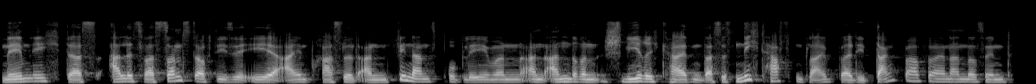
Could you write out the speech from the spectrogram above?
nämlich dass alles, was sonst auf diese Ehe einprasselt an Finanzproblemen, an anderen Schwierigkeiten, dass es nicht haften bleibt, weil die dankbar füreinander sind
